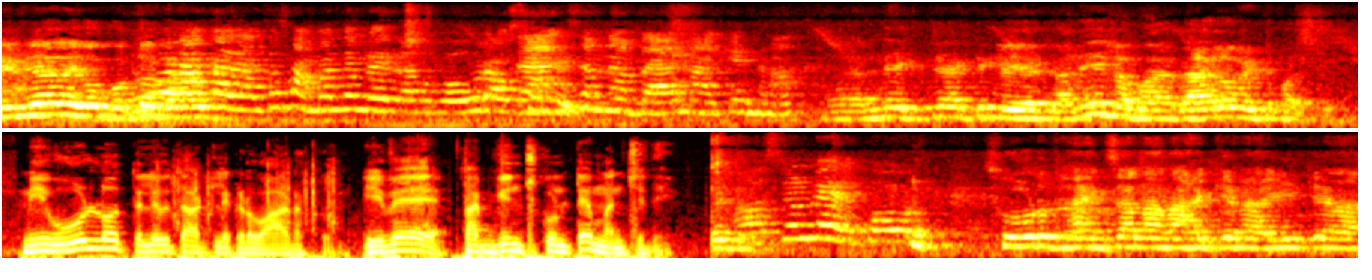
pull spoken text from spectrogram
ఏం చేయాలి? ఇగో కొత్త మీ ఊళ్ళో తెలివితేటలు ఇక్కడ వాడకు. ఇవే తగ్గించుకుంటే మంచిది. చూడు థ్యాంక్స్ అన్న నాకేనా ఈకేనా?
